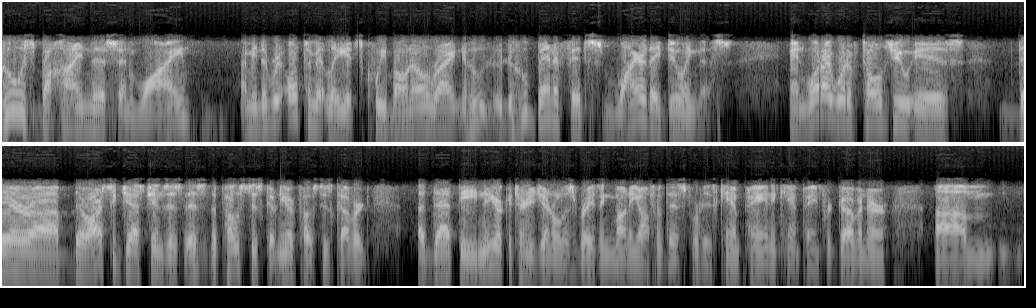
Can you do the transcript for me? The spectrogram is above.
Who is behind this and why? I mean, the, ultimately, it's cui bono, right? Who who benefits? Why are they doing this? And what I would have told you is there uh, there are suggestions, as, as the Post is New York Post has covered, uh, that the New York Attorney General is raising money off of this for his campaign and campaign for governor. Um,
